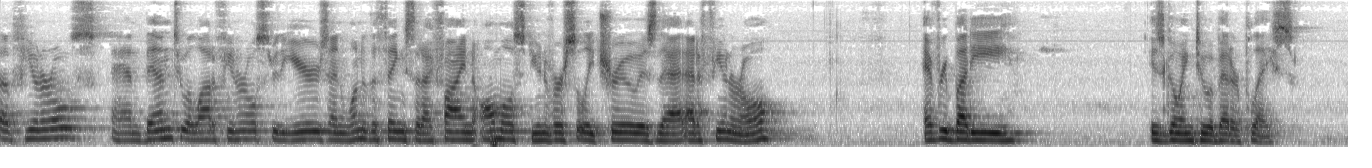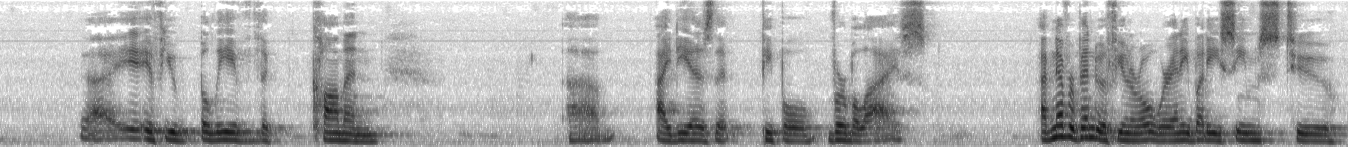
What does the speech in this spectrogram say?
of funerals and been to a lot of funerals through the years, and one of the things that I find almost universally true is that at a funeral, everybody is going to a better place. Uh, if you believe the common uh, ideas that people verbalize. I've never been to a funeral where anybody seems to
